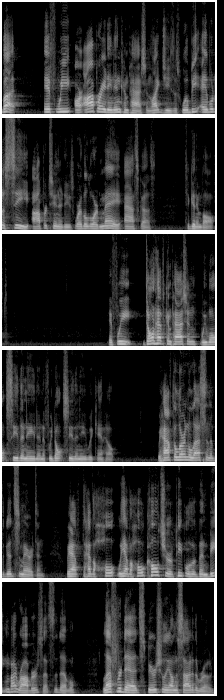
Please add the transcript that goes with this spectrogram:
But if we are operating in compassion like Jesus, we'll be able to see opportunities where the Lord may ask us to get involved. If we don't have compassion, we won't see the need, and if we don't see the need, we can't help. We have to learn the lesson of the Good Samaritan. We have to have a whole, we have a whole culture of people who have been beaten by robbers, that's the devil, left for dead spiritually on the side of the road.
